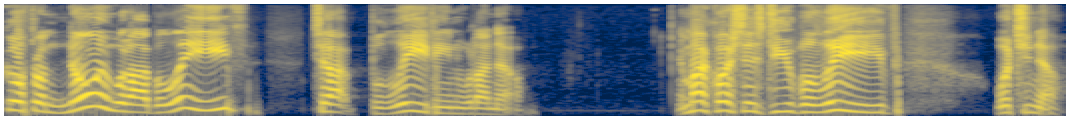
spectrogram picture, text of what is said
go from knowing what I believe to believing what I know. And my question is do you believe what you know?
